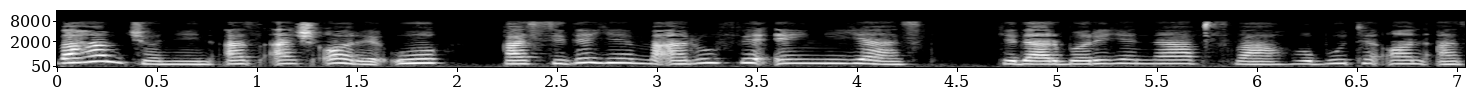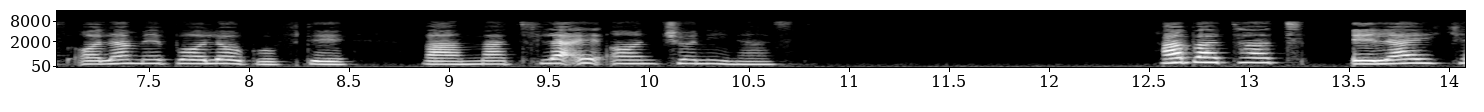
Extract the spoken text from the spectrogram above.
و همچنین از اشعار او قصیده معروف عینیه است که درباره نفس و حبوط آن از عالم بالا گفته و مطلع آن چنین است. حبتت الیک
